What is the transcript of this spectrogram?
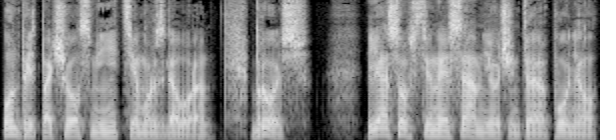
Он предпочел сменить тему разговора. «Брось. Я, собственно, и сам не очень-то понял».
